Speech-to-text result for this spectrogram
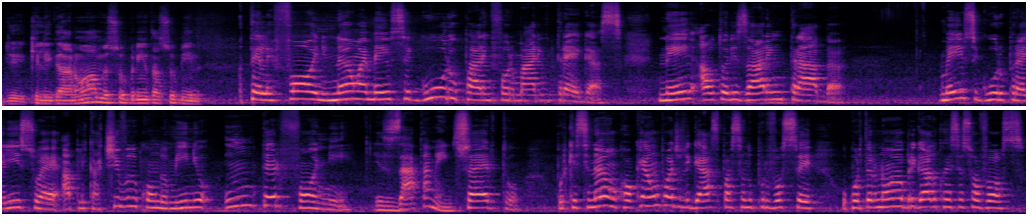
de que ligaram, ah, meu sobrinho tá subindo. O telefone não é meio seguro para informar entregas, nem autorizar a entrada. Meio seguro para isso é aplicativo do condomínio Interfone, Exatamente. certo? Porque senão qualquer um pode ligar se passando por você. O porteiro não é obrigado a conhecer sua voz.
